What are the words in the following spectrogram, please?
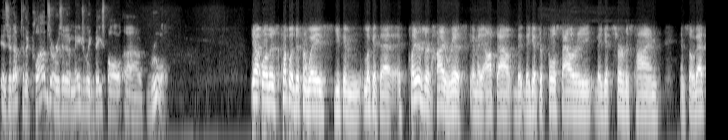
is it up to the clubs or is it a Major League Baseball uh, rule? Yeah, well, there's a couple of different ways you can look at that. If players are at high risk and they opt out, they, they get their full salary, they get service time, and so that's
